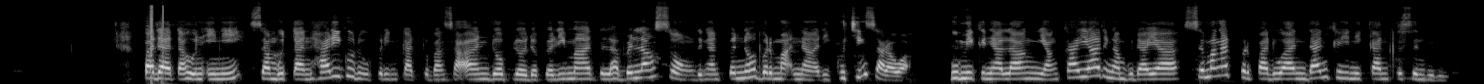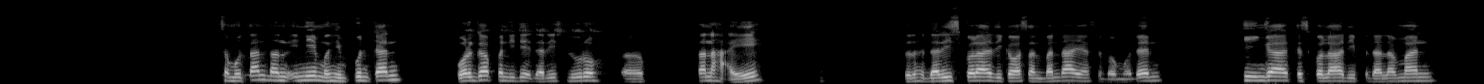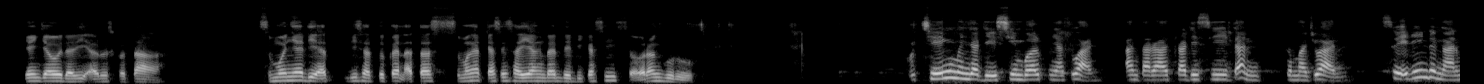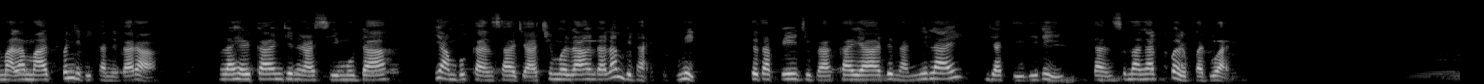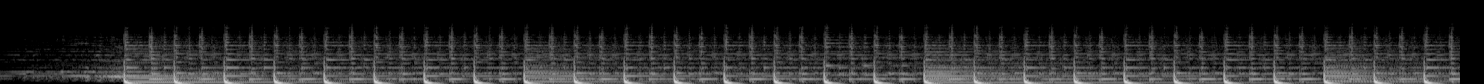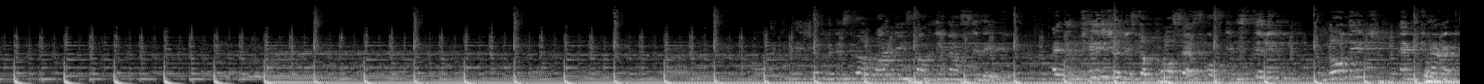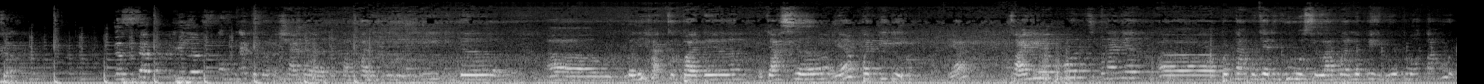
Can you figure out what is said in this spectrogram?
Pada tahun ini, sambutan Hari Guru Peringkat Kebangsaan 2025 telah berlangsung dengan penuh bermakna di Kuching, Sarawak. Bumi Kenyalang yang kaya dengan budaya, semangat perpaduan dan keunikan tersendiri. Sambutan tahun ini menghimpunkan warga pendidik dari seluruh uh, tanah air Sudah dari sekolah di kawasan bandar yang serba moden hingga ke sekolah di pedalaman yang jauh dari arus kota. Semuanya di, disatukan atas semangat kasih sayang dan dedikasi seorang guru. Kuching menjadi simbol penyatuan antara tradisi dan kemajuan seiring dengan maklumat pendidikan negara. Melahirkan generasi muda yang bukan sahaja cemerlang dalam bidang akademik tetapi juga kaya dengan nilai, jati diri dan semangat perpaduan. Wadi Samzina Siddiq. Education is the process of instilling knowledge and character. The seven pillars of excellence. uh, melihat kepada jasa ya pendidik ya saya pun sebenarnya uh, pernah menjadi guru selama lebih 20 tahun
